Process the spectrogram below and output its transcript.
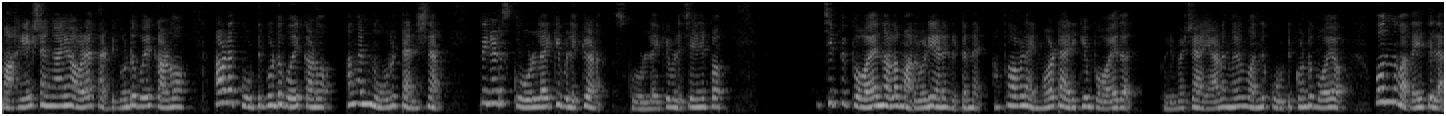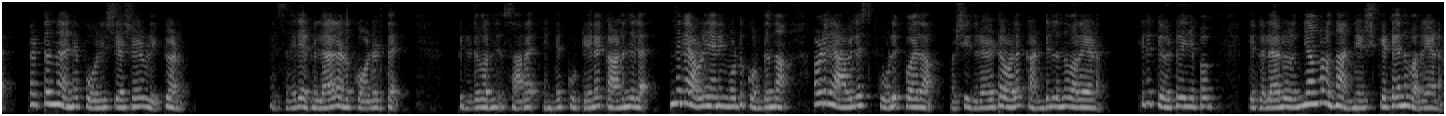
മഹേഷ് എങ്ങാനും അവളെ തട്ടിക്കൊണ്ട് പോയി കാണുമോ അവളെ കൂട്ടിക്കൊണ്ട് പോയി കാണുമോ അങ്ങനെ നൂറ് ടെൻഷനാണ് പിന്നീട് സ്കൂളിലേക്ക് വിളിക്കുകയാണ് സ്കൂളിലേക്ക് വിളിച്ചു കഴിഞ്ഞപ്പോ ചിപ്പി പോയെന്നുള്ള മറുപടിയാണ് കിട്ടുന്നത് അപ്പൊ അവൾ എങ്ങോട്ടായിരിക്കും പോയത്? ഒരുപക്ഷെ ഇങ്ങനെ വന്ന് കൂട്ടിക്കൊണ്ട് പോയോ? ഒന്നും അറിയത്തില്ല. പെട്ടെന്ന് തന്നെ പോലീസ് സ്റ്റേഷനിൽ വിളിക്കുകയാണ് എസ് ഐ രഘുലാലാണ് കോൾ എടുത്തത് പിന്നീട് പറഞ്ഞു സാറേ എന്റെ കുട്ടീനെ കാണുന്നില്ല. ഇന്നലെ അവളെ ഞാൻ ഇങ്ങോട്ട് കൊണ്ടുവന്ന. അവൾ രാവിലെ സ്കൂളിൽ പോയതാ. പക്ഷെ ഇതിനായിട്ട് അവളെ കണ്ടില്ലെന്ന് പറയണം. ഇത് കേട്ട് കഴിഞ്ഞപ്പം രഘുലാൽ പറഞ്ഞു ഞങ്ങളൊന്ന് അന്വേഷിക്കട്ടെ എന്ന് പറയണം.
